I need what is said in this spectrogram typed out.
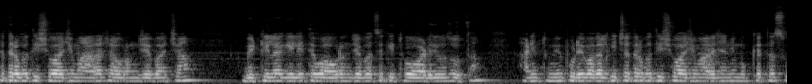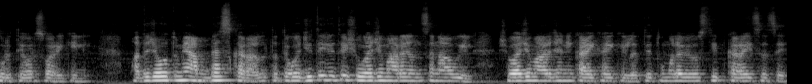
छत्रपती शिवाजी महाराज औरंगजेबाच्या भेटीला गेले तेव्हा औरंगजेबाचा कितवा वाढदिवस होता. आणि तुम्ही पुढे बघाल की छत्रपती शिवाजी महाराजांनी मुख्यतः सुरतेवर स्वारी केली. आता जेव्हा तुम्ही अभ्यास कराल तर तेव्हा जिथे जिथे शिवाजी महाराजांचं नाव येईल शिवाजी महाराजांनी काय काय केलं ते तुम्हाला व्यवस्थित करायचंच आहे.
